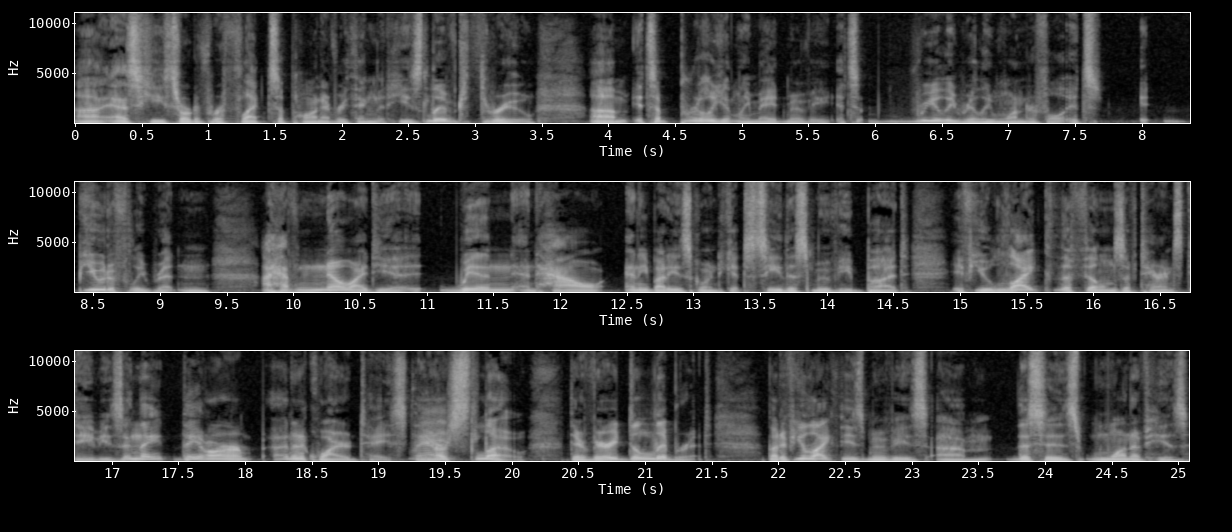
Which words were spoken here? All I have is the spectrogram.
uh, as he sort of reflects upon everything that he's lived through. Um, it's a brilliantly made movie. It's really, really wonderful. It's it- beautifully written. I have no idea when and how anybody is going to get to see this movie, but if you like the films of Terence Davies, and they, they are an acquired taste, they are slow, they're very deliberate. But if you like these movies, um, this is one of his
